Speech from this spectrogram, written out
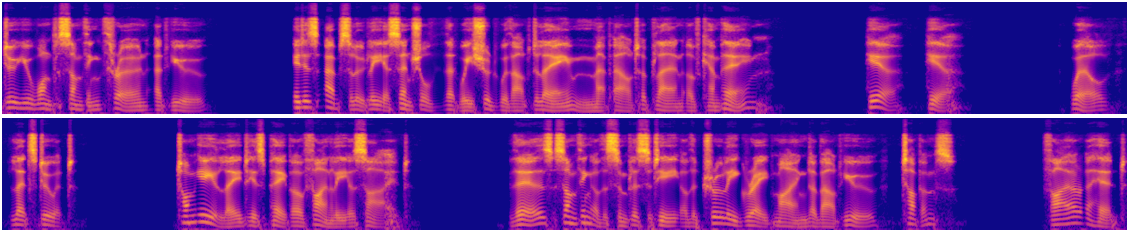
do you want something thrown at you? It is absolutely essential that we should without delay map out a plan of campaign. Hear, hear. Well, let's do it. Tommy laid his paper finally aside. There's something of the simplicity of the truly great mind about you, Tuppence. Fire ahead.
